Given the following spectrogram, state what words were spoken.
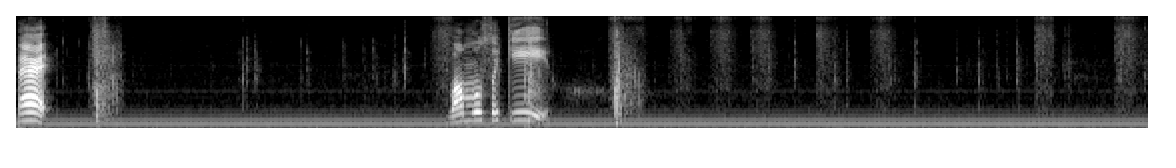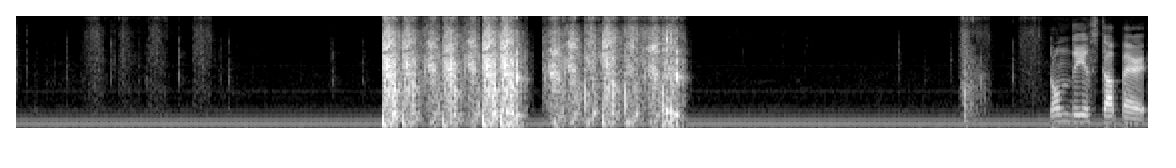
Parrot. Vamos aquí. ¿Dónde está Parrot?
